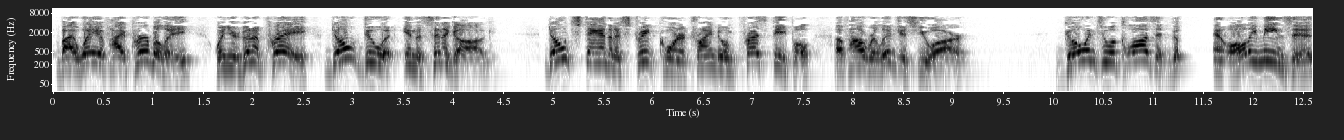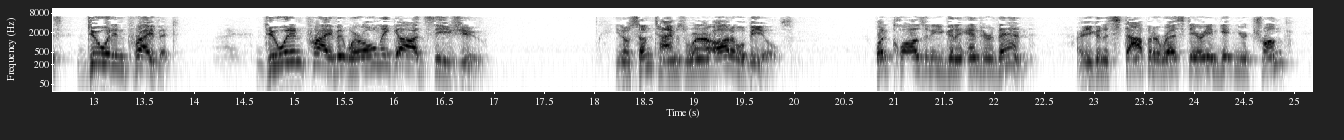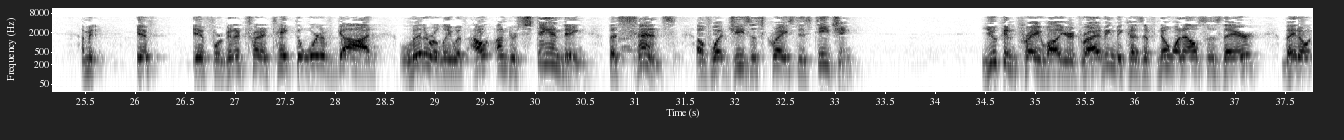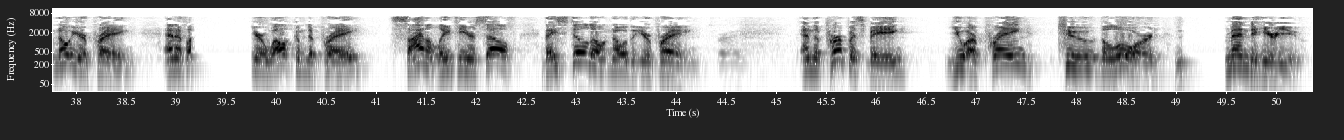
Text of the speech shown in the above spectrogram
by way of hyperbole, when you're going to pray, don't do it in the synagogue. Don't stand in a street corner trying to impress people of how religious you are. Go into a closet. Go, and all he means is, do it in private. Do it in private where only God sees you. You know, sometimes we're in our automobiles. What closet are you going to enter then? Are you going to stop at a rest area and get in your trunk? I mean, if, if we're going to try to take the Word of God literally without understanding the sense of what Jesus Christ is teaching, you can pray while you're driving because if no one else is there, they don't know you're praying. And if you're welcome to pray silently to yourself, they still don't know that you're praying. And the purpose being, you are praying to the Lord, men to hear you.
